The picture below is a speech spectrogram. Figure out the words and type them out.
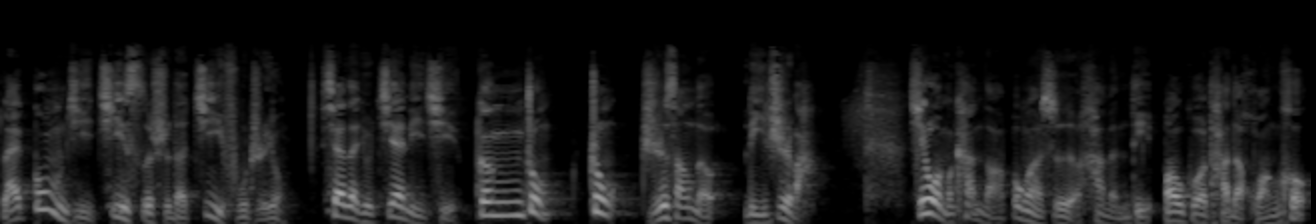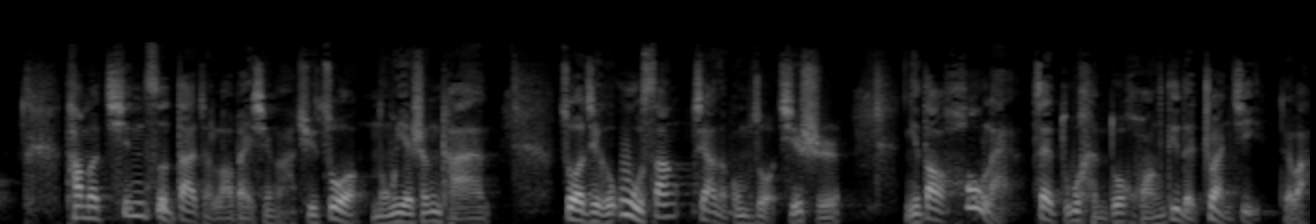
来供给祭祀时的祭服之用。现在就建立起耕种种植桑的礼制吧。其实我们看到，不管是汉文帝，包括他的皇后，他们亲自带着老百姓啊去做农业生产，做这个务桑这样的工作。其实，你到后来再读很多皇帝的传记，对吧？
